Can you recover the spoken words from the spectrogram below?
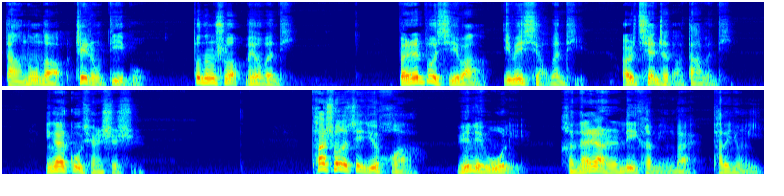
党弄到这种地步，不能说没有问题。本人不希望因为小问题而牵扯到大问题，应该顾全事实。”他说的这句话云里雾里。很难让人立刻明白他的用意。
